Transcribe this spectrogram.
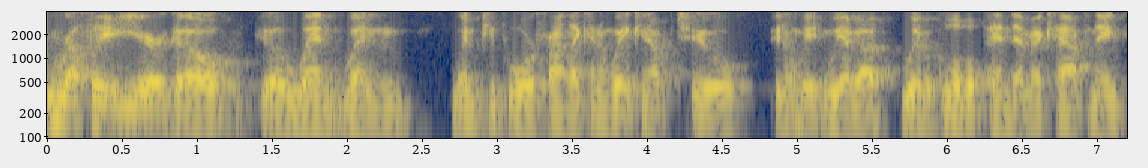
Roughly a year ago, uh, when when when people were finally kind of waking up to you know we, we have a we have a global pandemic happening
